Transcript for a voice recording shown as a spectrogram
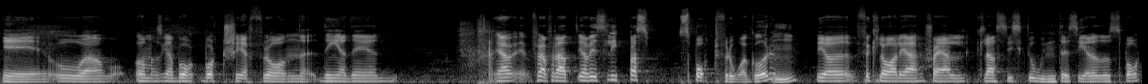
eh, och eh, om man ska bort- bortse från det, det jag, framförallt, jag vill slippa sportfrågor. Jag förklarar jag själv klassiskt ointresserad av sport.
